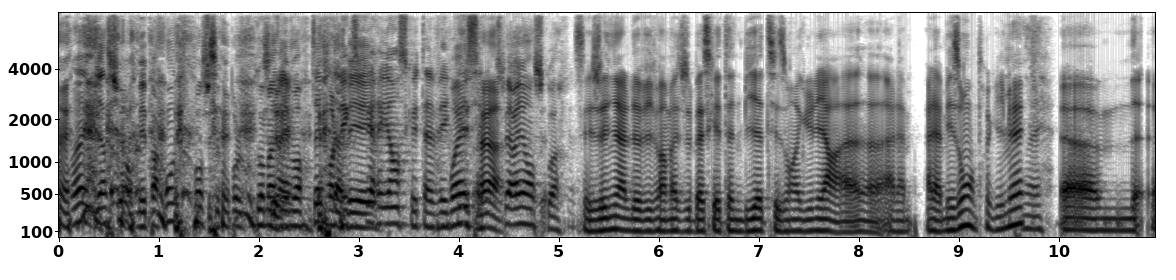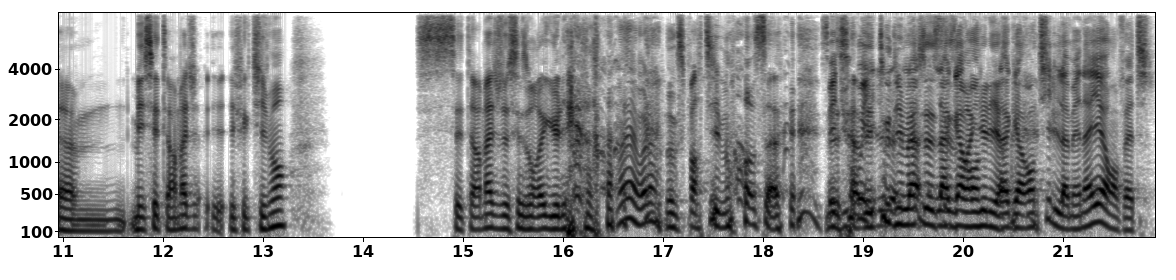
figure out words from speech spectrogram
Ouais, bien sûr. Mais par contre, je pense que pour le commun des mortels, Pour l'expérience que tu as vécue, Ouais, c'est- Voilà. l'expérience, quoi. C'est génial de vivre un match de basket NBA de saison régulière à, à la, à la maison entre guillemets. Ouais. Euh, euh, mais c'était un match effectivement. C'était un match de saison régulière. Ouais, voilà. Donc sportivement, ça avait, Mais ça, du ça coup, avait il- tout du la, match de la, saison garan- régulière. la garantie, il l'amène ailleurs, en fait.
